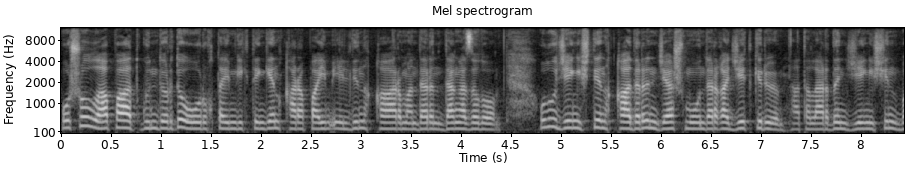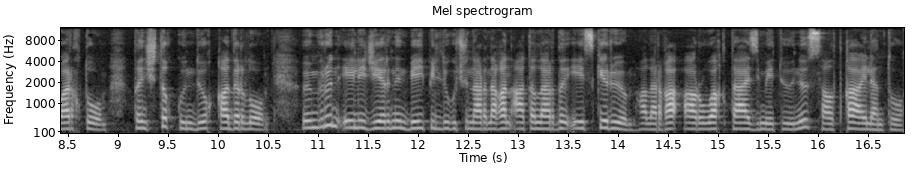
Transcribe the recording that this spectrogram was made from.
Ошол апаат күндөрдө оорукта эмгектенген карапайым элдин каармандарын даңазалоо. Улуу жеңиштин кадырын жаш муундарга жеткирүү аталардын жеңишин барктоо тынчтык күндү кадырлоо. Өмүрүн эли жеринин бейпилдиги үчүн арнаган аталарды эскерүү аларга аруак таазим этүүнү салтка айлантуу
